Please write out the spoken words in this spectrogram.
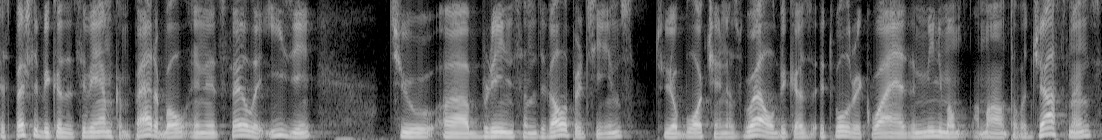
especially because it's VM compatible and it's fairly easy to uh, bring some developer teams to your blockchain as well because it will require the minimum amount of adjustments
